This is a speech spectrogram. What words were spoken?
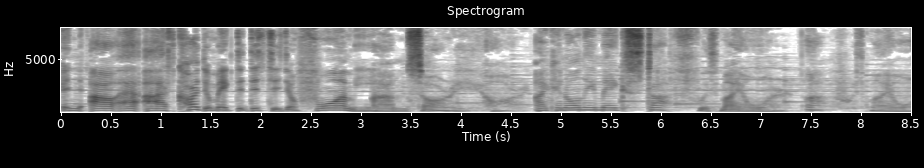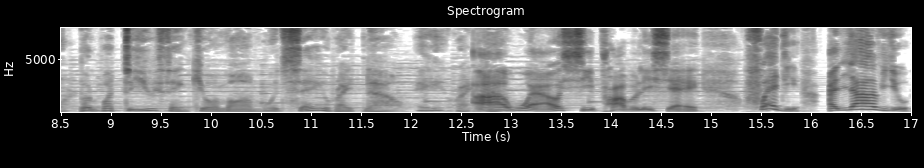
and I'll, I'll ask her to make the decision for me. I'm sorry, Horn. I can only make stuff with my horn. Uh, with my horn. But what do you think your mom would say right now? Eh, right now? Uh, well, she'd probably say, Freddy, I love you,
